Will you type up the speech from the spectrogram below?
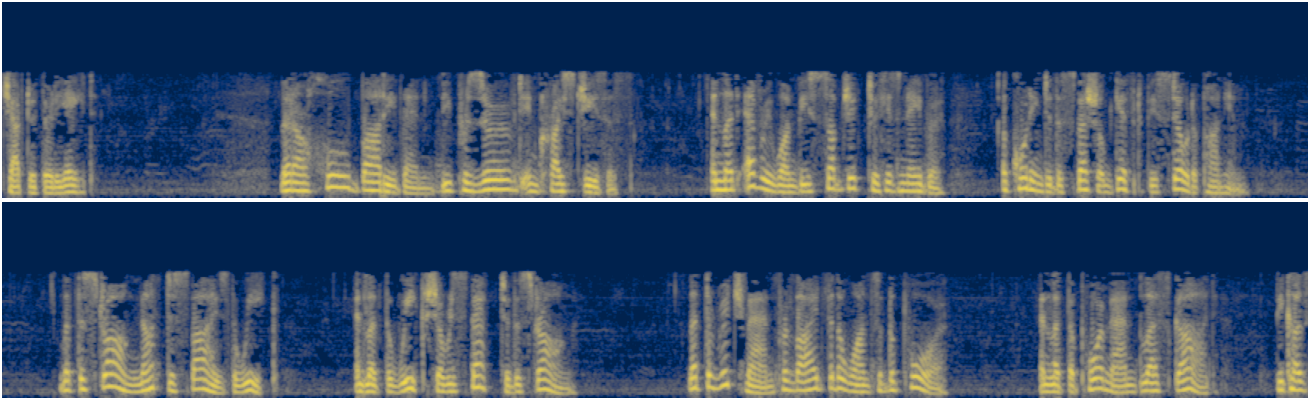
Chapter 38 Let our whole body then be preserved in Christ Jesus, and let everyone be subject to his neighbor, according to the special gift bestowed upon him. Let the strong not despise the weak, and let the weak show respect to the strong. Let the rich man provide for the wants of the poor, and let the poor man bless God, because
